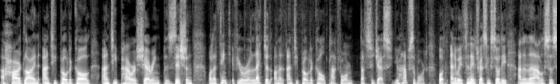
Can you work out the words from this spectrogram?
a hardline anti protocol protocol, anti power sharing position. Well, I think if you're elected on an anti protocol platform, that suggests you have support. But anyway, it's an interesting study and an analysis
